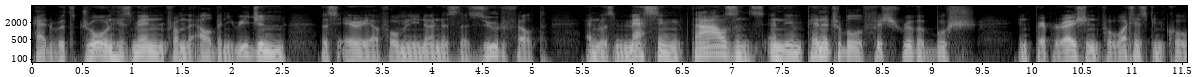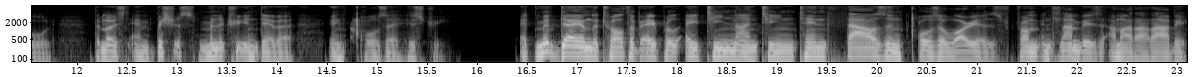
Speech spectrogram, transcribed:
had withdrawn his men from the Albany region, this area formerly known as the Zuurveld, and was massing thousands in the impenetrable Fish River bush in preparation for what has been called the most ambitious military endeavor in Xhosa history. At midday on the 12th of April 1819, 10,000 Xhosa warriors from Ndlambe's Amararabe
